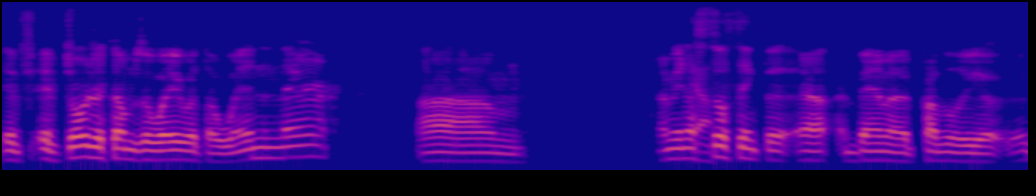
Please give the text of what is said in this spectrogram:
If if Georgia comes away with a win in there, um, I mean, I still think that uh, Bama probably uh,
